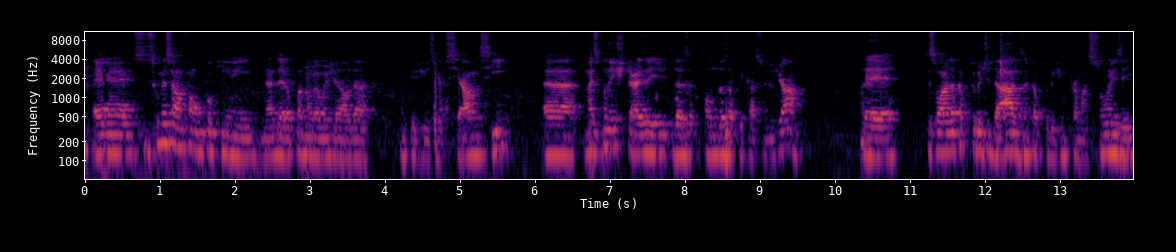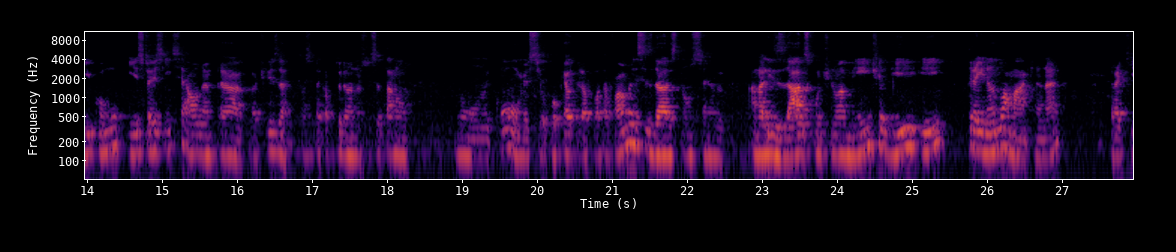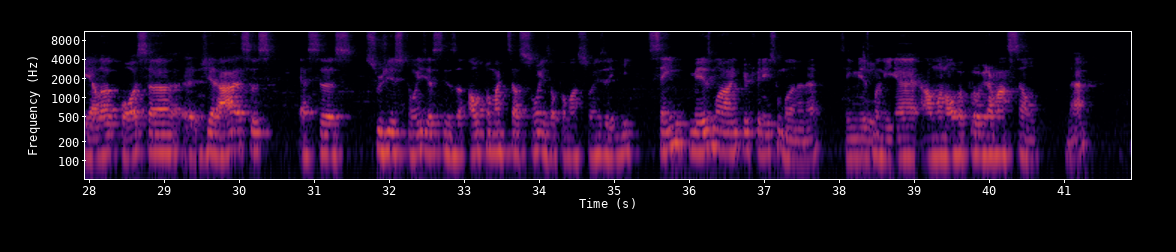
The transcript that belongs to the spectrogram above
É, vocês começaram a falar um pouquinho aí, né, deram o panorama geral da inteligência artificial em si, uh, mas quando a gente traz aí, das, falando das aplicações já, é, vocês falaram da captura de dados, da captura de informações aí, como isso é essencial, né, para utilizar. Então, você está capturando, se você está no, no, no e-commerce ou qualquer outra plataforma, esses dados estão sendo analisados continuamente ali e treinando a máquina, né? para que ela possa eh, gerar essas, essas sugestões e essas automatizações, automações aí, sem mesmo a interferência humana, né? Sem mesmo ali a, eh, uma nova programação, né?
